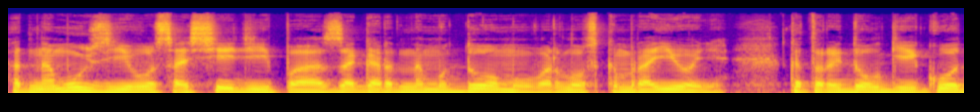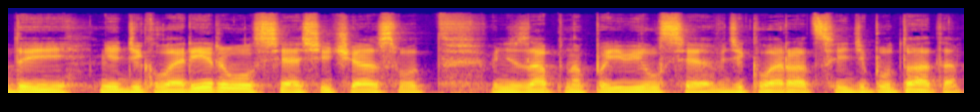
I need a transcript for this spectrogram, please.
одному из его соседей по загородному дому в Орловском районе, который долгие годы не декларировался, а сейчас вот внезапно появился в декларации депутата.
